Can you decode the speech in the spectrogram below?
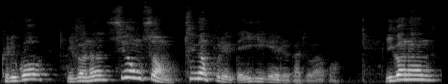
그리고 이거는 수용성 투명 뿌릴 때 이 기계를 가져가고 이거는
